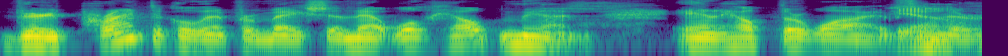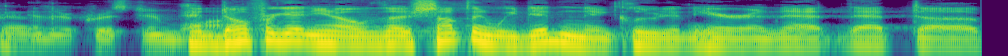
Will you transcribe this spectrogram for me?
very practical information that will help men and help their wives Yeah. in their Yeah. in their Christian walk. And don't forget, you know, there's something we didn't include in here, and that that uh,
